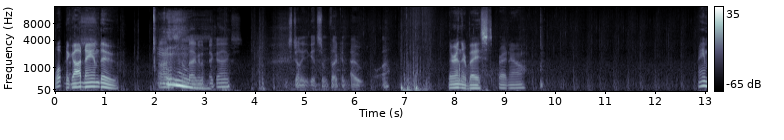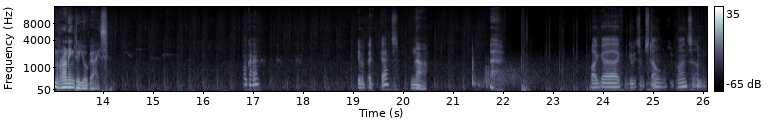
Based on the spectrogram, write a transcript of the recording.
Whoop the goddamn do. Alright, come back with a pickaxe. We still need to get some fucking note. boy. They're in their base right now. I am running to you guys. Okay. Give a pickaxe. No. Like, uh, I can give you some stone once you find some.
